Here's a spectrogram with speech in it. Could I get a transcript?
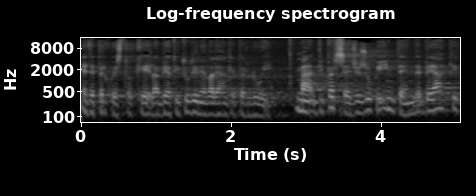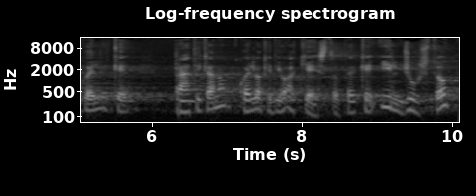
ed è per questo che la beatitudine vale anche per lui. Ma di per sé Gesù qui intende beati quelli che praticano quello che Dio ha chiesto, perché il giusto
